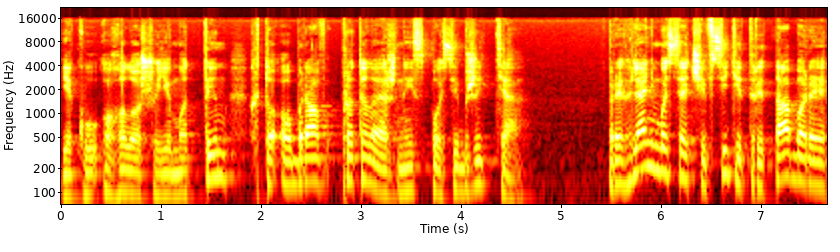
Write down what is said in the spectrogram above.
яку оголошуємо тим, хто обрав протилежний спосіб життя. Пригляньмося, чи всі ті три табори,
